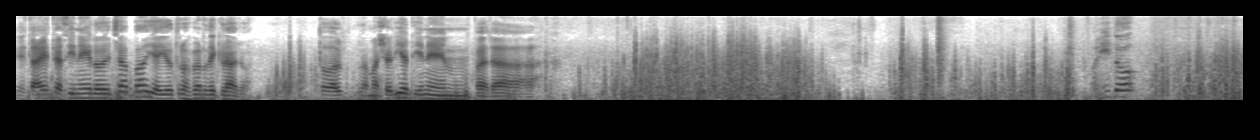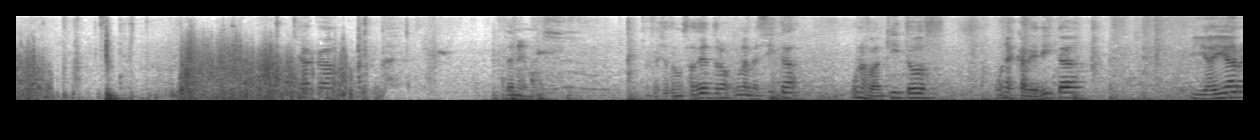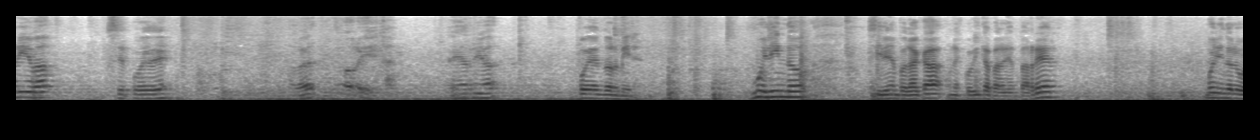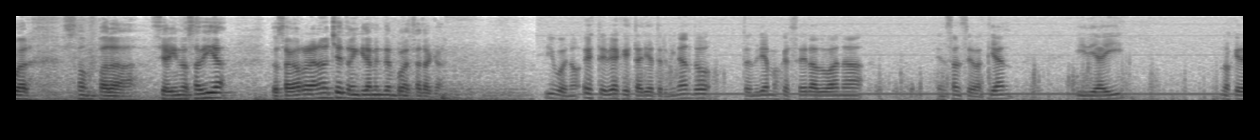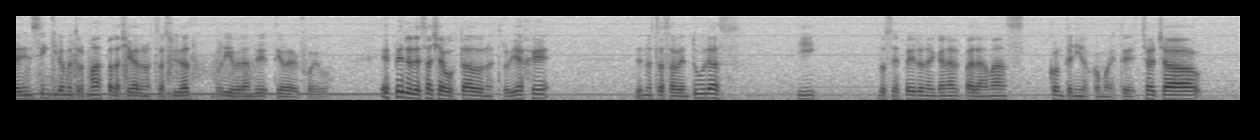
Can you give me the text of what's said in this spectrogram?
Está este así negro de chapa y hay otros verde claro la mayoría tienen para y acá tenemos acá ya estamos adentro una mesita unos banquitos una escalerita y ahí arriba se puede a ver, ahí está. Ahí arriba pueden dormir. Muy lindo. Si vienen por acá, una escobita para barrer. Muy lindo lugar. Son para, si alguien no sabía, los agarra la noche, tranquilamente pueden estar acá. Y bueno, este viaje estaría terminando. Tendríamos que hacer aduana en San Sebastián y de ahí nos quedarían 100 kilómetros más para llegar a nuestra ciudad, Río Grande, Tierra del Fuego. Espero les haya gustado nuestro viaje, de nuestras aventuras y los espero en el canal para más contenidos como este. Chao, chao.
